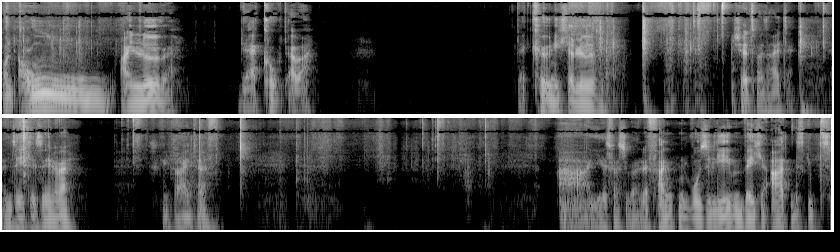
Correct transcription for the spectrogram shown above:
Und oh, ein Löwe. Der guckt aber. Der König der Löwen. Schätz beiseite. Dann seht ihr selber. Es geht weiter. Ah, hier ist was über Elefanten, wo sie leben, welche Arten. Es gibt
